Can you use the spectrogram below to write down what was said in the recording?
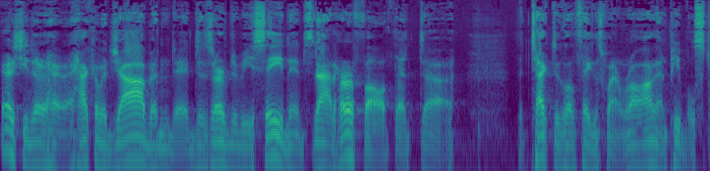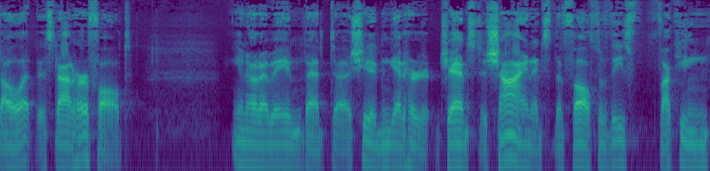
yeah, she did a heck of a job and deserved to be seen. It's not her fault that uh, the technical things went wrong and people stole it. It's not her fault. You know what I mean? That uh, she didn't get her chance to shine. It's the fault of these fucking,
